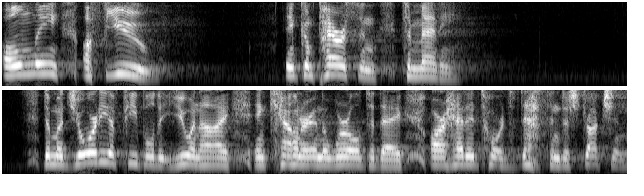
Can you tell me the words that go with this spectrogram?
Only a few in comparison to many. The majority of people that you and I encounter in the world today are headed towards death and destruction.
